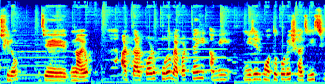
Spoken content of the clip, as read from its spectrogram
ছিল যে নায়ক। আর তারপর পুরো ব্যাপারটাই আমি নিজের মতো করে সাজিয়েছি।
